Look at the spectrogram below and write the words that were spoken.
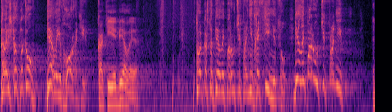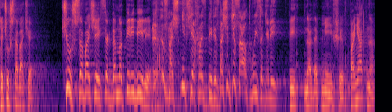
Товарищ Колпаков, белые в городе. Какие белые? Только что белый поручик проник в гостиницу. Белый поручик проник. Это чушь собачья. Чушь собачья, их всех давно перебили. Э, Значит, не всех разбили, значит, десант высадили. Пить надо меньше, понятно?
